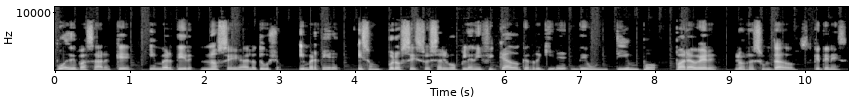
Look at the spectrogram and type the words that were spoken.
puede pasar que invertir no sea lo tuyo. Invertir es un proceso, es algo planificado que requiere de un tiempo para ver los resultados que tenés.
